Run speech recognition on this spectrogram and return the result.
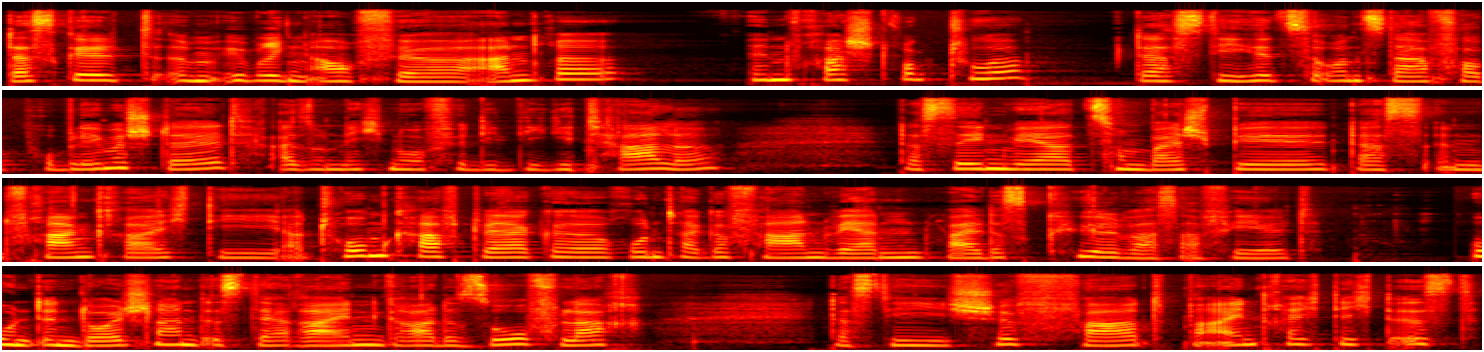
das gilt im Übrigen auch für andere Infrastruktur, dass die Hitze uns da vor Probleme stellt, also nicht nur für die digitale. Das sehen wir zum Beispiel, dass in Frankreich die Atomkraftwerke runtergefahren werden, weil das Kühlwasser fehlt. Und in Deutschland ist der Rhein gerade so flach, dass die Schifffahrt beeinträchtigt ist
